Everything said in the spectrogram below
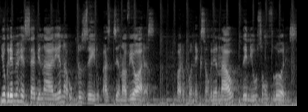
e o Grêmio recebe na Arena o Cruzeiro às 19 horas. Para o Conexão Grenal, Denilson Flores.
